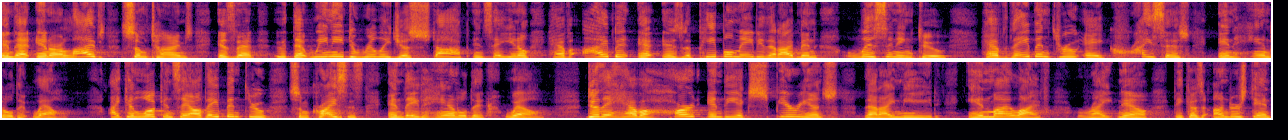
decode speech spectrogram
and that in our lives sometimes is that, that we need to really just stop and say, you know, have I been, is the people maybe that I've been listening to, have they been through a crisis and handled it well? I can look and say, oh, they've been through some crisis and they've handled it well. Do they have a heart and the experience that I need in my life right now? Because understand,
